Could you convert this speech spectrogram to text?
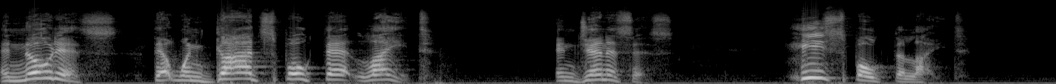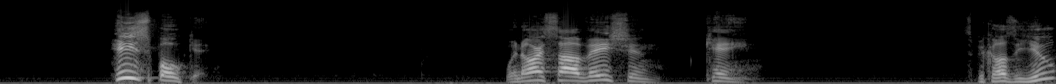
And notice that when God spoke that light in Genesis, He spoke the light. He spoke it. When our salvation came, it's because of you?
